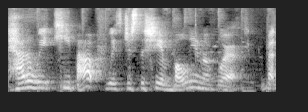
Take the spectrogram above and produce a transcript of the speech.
how do we keep up with just the sheer volume of work, but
